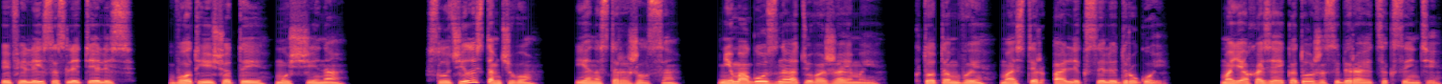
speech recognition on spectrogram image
И Фелисы слетелись. Вот еще ты, мужчина». «Случилось там чего?» Я насторожился. «Не могу знать, уважаемый. Кто там вы, мастер Алекс или другой? Моя хозяйка тоже собирается к Сенти»,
